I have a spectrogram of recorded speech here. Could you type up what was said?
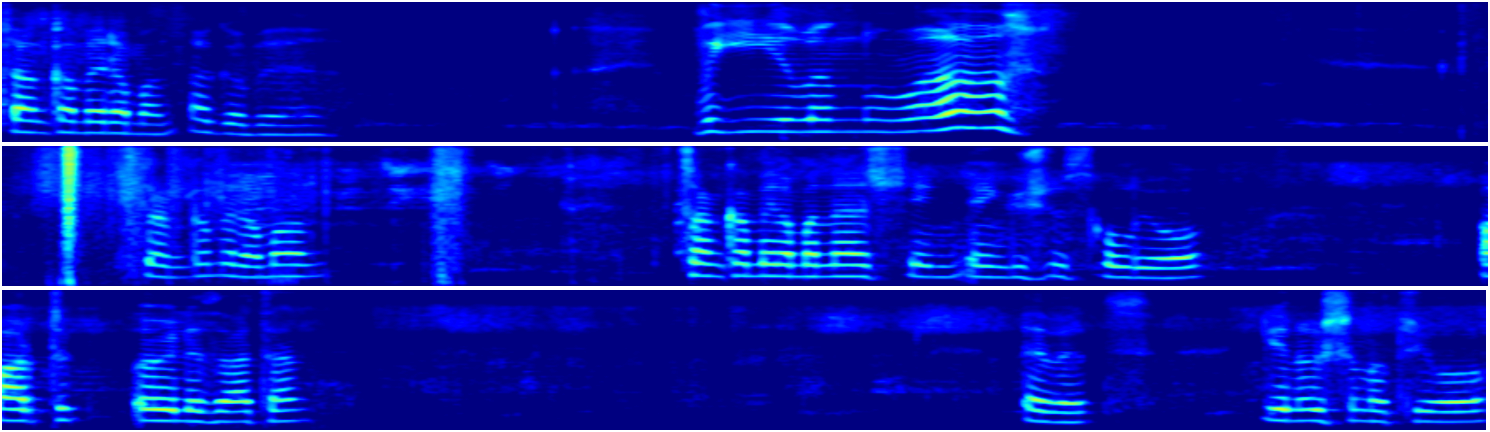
Titan kameraman aga be. Vivan va. Titan kameraman. Titan kameraman her şeyin en güçlüsü oluyor. Artık öyle zaten. Evet. Gene ışın atıyor.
